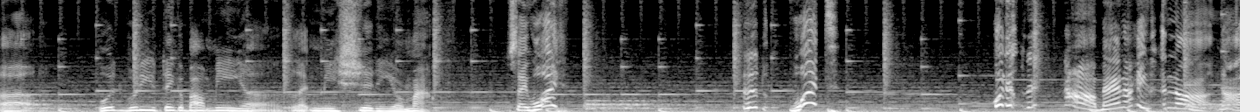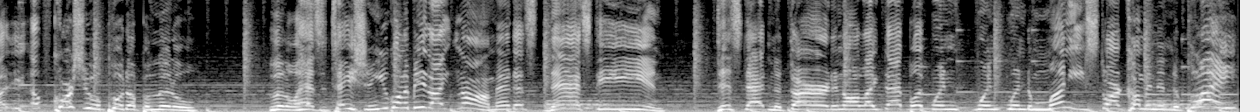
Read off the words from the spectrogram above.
uh, what what do you think about me uh, letting me shit in your mouth? Say what? What? What? Nah, man, I ain't. Nah, nah. Of course you'll put up a little, little hesitation. You're gonna be like, nah, man, that's nasty and this, that, and the third, and all like that. But when when when the money start coming into play,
